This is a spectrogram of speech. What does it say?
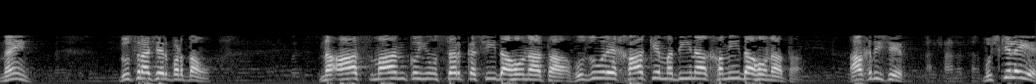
نہیں۔ دوسرا شیر پڑھتا ہوں۔ نہ آسمان کو یوں سر کشیدہ ہونا تھا حضور خاک مدینہ خمیدہ ہونا تھا۔ آخری شیر مشکل ہے یہ۔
